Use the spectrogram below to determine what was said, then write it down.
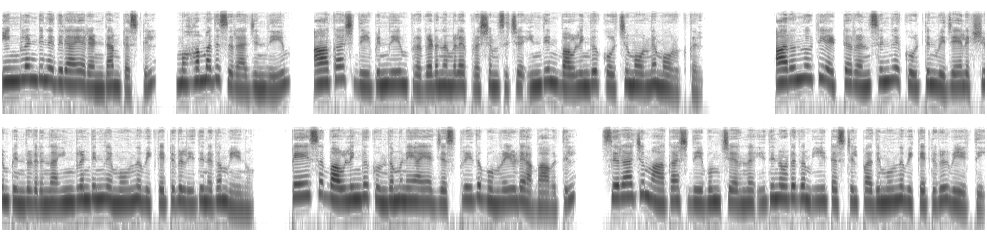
ഇംഗ്ലണ്ടിനെതിരായ രണ്ടാം ടെസ്റ്റിൽ മുഹമ്മദ് സിറാജിന്റെയും ആകാശ് ദീപിന്റെയും പ്രകടനങ്ങളെ പ്രശംസിച്ച് Indian bowling coach Morne Morkel. അറുന്നൂറ്റിയെട്ട് റൺസിന്റെ കൂട്ടിൻ വിജയലക്ഷ്യം പിന്തുടരുന്ന ഇംഗ്ലണ്ടിന്റെ മൂന്ന് വിക്കറ്റുകൾ ഇതിനകം വീണു. പേസ ബൌളിംഗ് കുന്തമുനയായ ജസ്പ്രീത് ബുംറയുടെ അഭാവത്തിൽ സിറാജും ആകാശ് ദീപും ചേർന്ന് ഇതിനോടകം ഈ ടെസ്റ്റിൽ പതിമൂന്ന് വിക്കറ്റുകൾ വീഴ്ത്തി.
